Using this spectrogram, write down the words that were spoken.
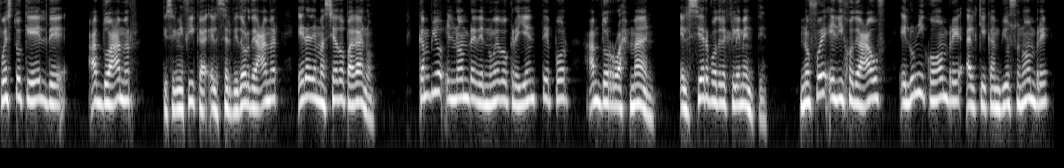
puesto que el de Abdu Amr, que significa el servidor de Amr, era demasiado pagano. Cambió el nombre del nuevo creyente por Abdurrahman, el siervo del Clemente. No fue el hijo de Auf el único hombre al que cambió su nombre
